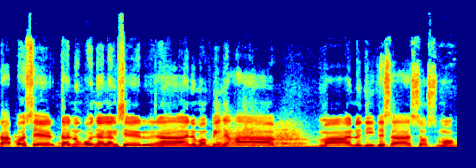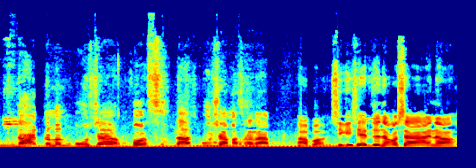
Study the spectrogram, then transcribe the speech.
Tapos sir, tanong ko na lang sir, ah, ano bang pinaka maano dito sa sauce mo? Lahat naman po siya, boss. Lahat po siya masarap. Apo. Sige sir, doon ako sa ano,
